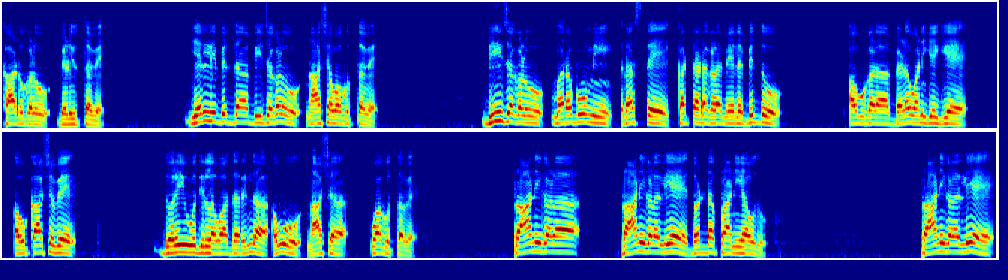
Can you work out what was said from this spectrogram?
ಕಾಡುಗಳು ಬೆಳೆಯುತ್ತವೆ. ಎಲ್ಲಿ ಬಿದ್ದ ಬೀಜಗಳು ನಾಶವಾಗುತ್ತವೆ? ಬೀಜಗಳು ಮರುಭೂಮಿ, ರಸ್ತೆ, ಕಟ್ಟಡಗಳ ಮೇಲೆ ಬಿದ್ದು ಅವುಗಳ ಬೆಳವಣಿಗೆಗೆ ಅವಕಾಶವೇ ದೊರೆಯುವುದಿಲ್ಲವಾದ್ದರಿಂದ ಅವು ನಾಶವಾಗುತ್ತವೆ. ಪ್ರಾಣಿಗಳ, ಪ್ರಾಣಿಗಳಲ್ಲಿಯೇ ದೊಡ್ಡ ಪ್ರಾಣಿ ಯಾವುದು? ಪ್ರಾಣಿಗಳಲ್ಲಿಯೇ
